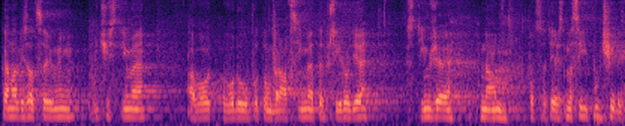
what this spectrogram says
kanalizace my vyčistíme, a vodu potom vracíme té přírodě s tím, že nám v podstatě jsme si ji půjčili.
